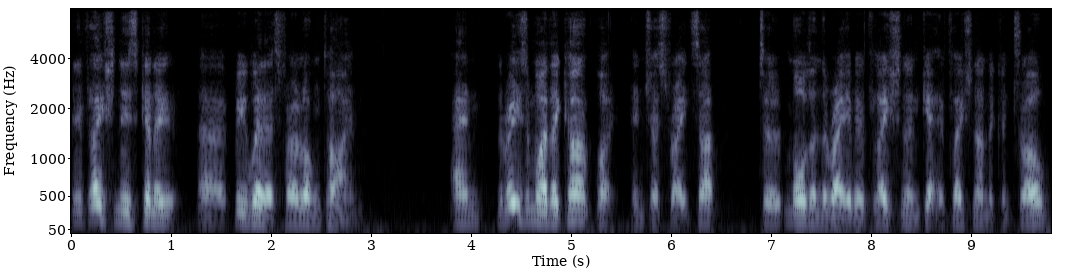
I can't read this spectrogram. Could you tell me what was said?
inflation is going to uh, be with us for a long time. And the reason why they can't put interest rates up to more than the rate of inflation and get inflation under control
